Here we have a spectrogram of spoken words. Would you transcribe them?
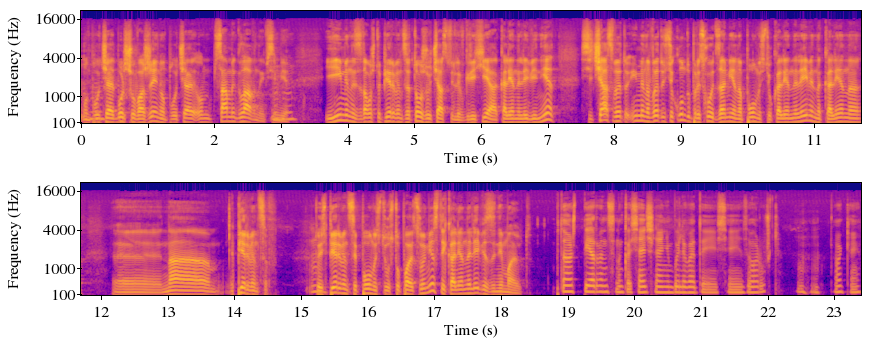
он получает больше уважения, он получает, он самый главный в семье. И именно из-за того, что первенцы тоже участвовали в грехе, а колено Леви нет, сейчас в эту, именно в эту секунду происходит замена полностью колена Леви на колено э, на первенцев. То есть первенцы полностью уступают свое место, и колено Леви занимают. Потому что первенцы накосячили, они были в этой всей заварушке. Мгм, Окей.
